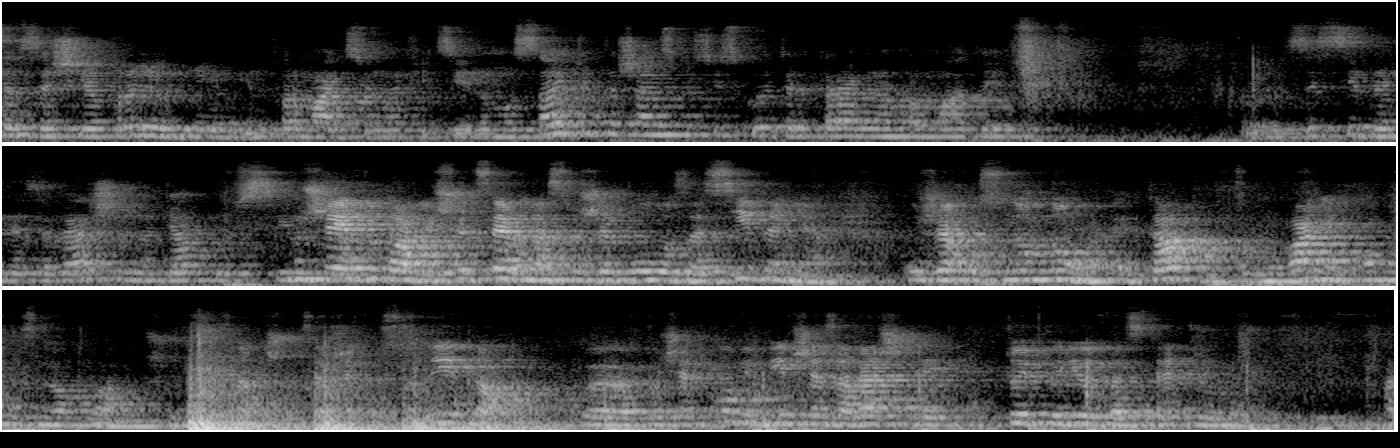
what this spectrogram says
це все ще оприлюднюємо інформацію на офіційному сайті Ташанської сільської територіальної громади. Засідання завершено. Дякую всім. Ну, ще я добавлю, що це в нас вже було засідання уже основного етапу формування комплексного плану. Щоб ви знали, що це вже основний етап. Е, Початкові вже завершили той період 23 року. А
